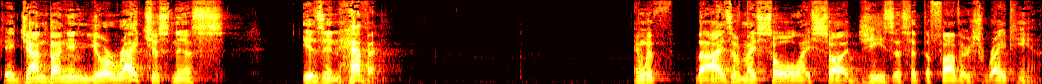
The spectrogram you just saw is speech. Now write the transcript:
Okay, John Bunyan, your righteousness is in heaven. And with the eyes of my soul, I saw Jesus at the Father's right hand.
